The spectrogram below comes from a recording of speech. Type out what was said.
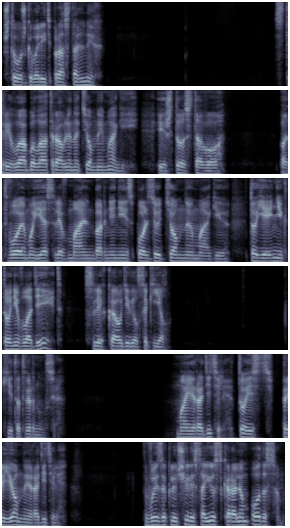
что уж говорить про остальных. Стрела была отравлена темной магией. И что с того? По-твоему, если в Мальнборне не используют темную магию, то ей никто не владеет?» — слегка удивился Кьел. Кит отвернулся. «Мои родители, то есть приемные родители. Вы заключили союз с королем Одосом,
